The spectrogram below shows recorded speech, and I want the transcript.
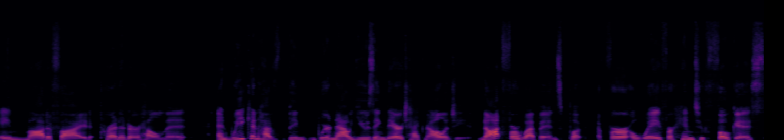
a modified predator helmet and we can have been we're now using their technology not for weapons but for a way for him to focus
